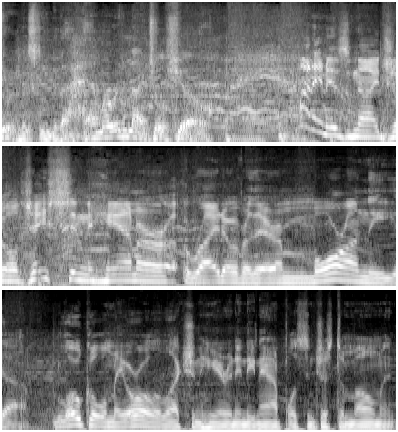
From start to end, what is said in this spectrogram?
You're listening to the Hammer and Nigel Show. My name is Nigel. Jason Hammer, right over there. More on the uh, local mayoral election here in Indianapolis in just a moment.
